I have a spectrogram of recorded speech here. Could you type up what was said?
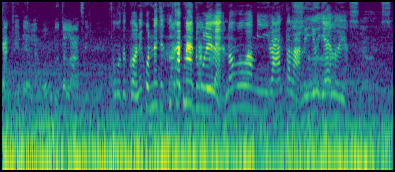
การเขตแดนแล้วโอ้ดูตลาดสิโอ้ แต่ก่อนนี่คนน่าจะคึกคักน่าดูเลยแหละเนาะเพราะว่ามีร้านตลาดอะไรเยอะแยะเลยอะใช่ใช่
